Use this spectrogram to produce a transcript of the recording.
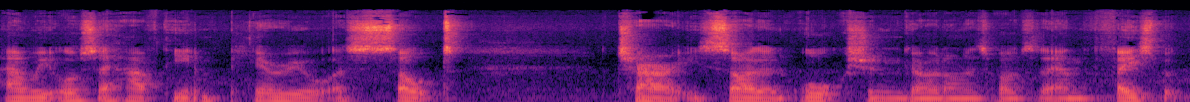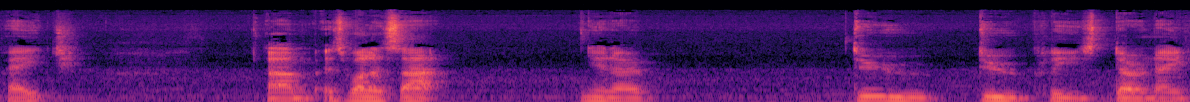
and we also have the Imperial Assault charity silent auction going on as well today on the Facebook page. Um, as well as that, you know, do do please donate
